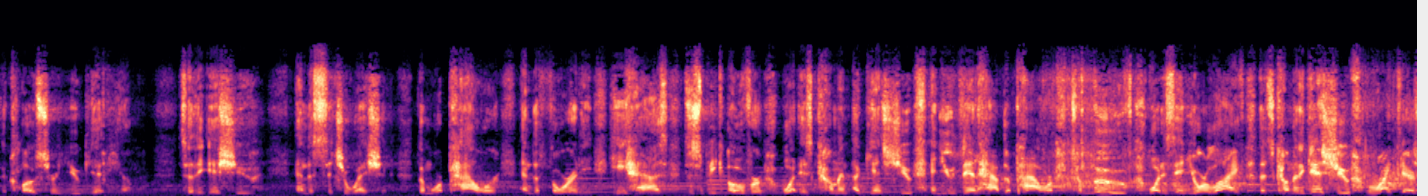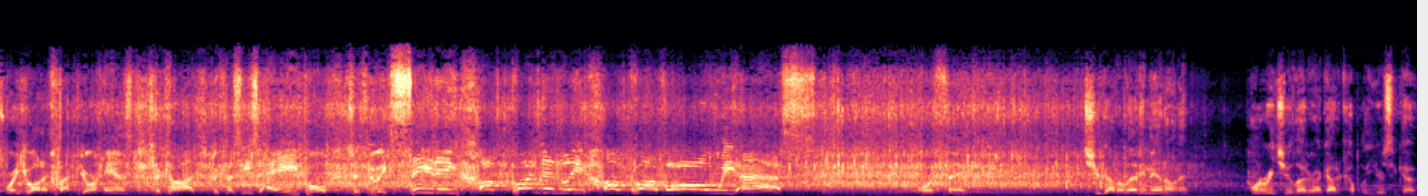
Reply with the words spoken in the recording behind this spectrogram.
the closer you get Him to the issue and the situation, the more power and authority he has to speak over what is coming against you. And you then have the power to move what is in your life that's coming against you. Right there is where you ought to clap your hands to God because he's able to do exceeding abundantly above all we ask or think. But you got to let him in on it. I want to read you a letter I got a couple of years ago.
